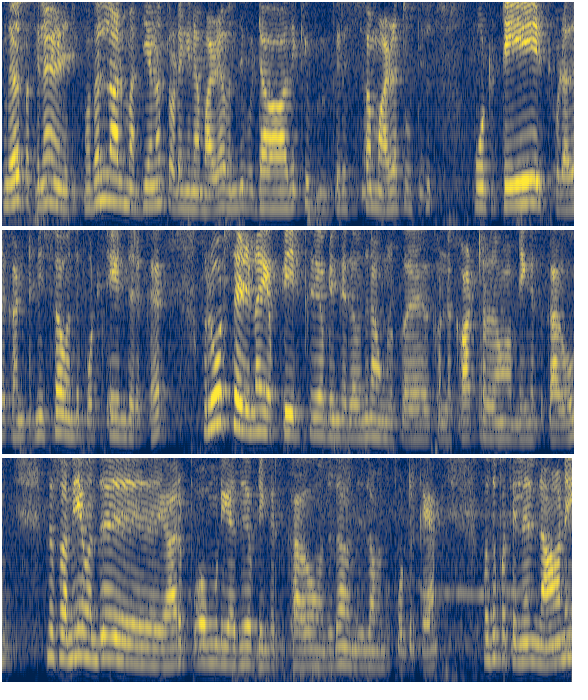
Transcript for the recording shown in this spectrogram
அதாவது பார்த்தீங்கன்னா நேற்றுக்கு முதல் நாள் மத்தியானம் தொடங்கின மழை வந்து விடாதைக்கு பெருசாக மழை தூத்தல் போட்டுகிட்டே இருக்கக்கூடாது கண்டினியூஸாக வந்து போட்டுகிட்டே இருந்திருக்கு. ரோட் சைடெல்லாம் எப்படி இருக்குது அப்படிங்கிறத வந்து நான் உங்களுக்கு கொஞ்சம் காட்டுறோம் அப்படிங்கிறதுக்காகவும் இந்த சமயம் வந்து யாரும் போக முடியாது அப்படிங்கிறதுக்காகவும் வந்து தான் வந்து இதெல்லாம் வந்து போட்டிருக்கேன். இப்போ வந்து பார்த்திங்கன்னா நானே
